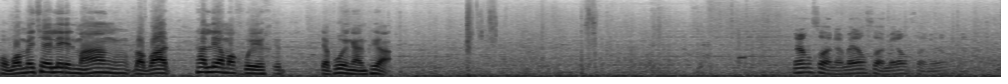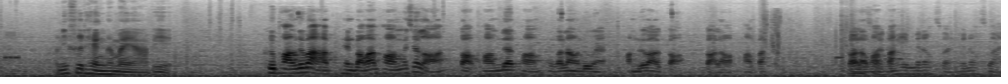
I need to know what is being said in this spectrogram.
ผมว่าไม่ใช่เล่นมั้งแบบว่าถ้าเรียกมาคุยคือจะพูดอย่างนั้นเพื่อ ไม่ต้องส่วนนะไม่ต้องส่วนไม่ต้องส่วนไม่ต้องส่วนอันนี้คือแทงทำไมอะครับพี่ คือพร้อมหรือเปล่าครับ เห็นบอกว่าพร้อมไม่ใช่เหรอ เกาะพร้อมเลือดพร้อม ผมก็ลองดูไง พร้อมหรือเปล่า เกาะ เกาะเราพร้อมปะเกาะเราพร้อมปะพี่ไม่ต้องส่วนไม่ต้องส่วน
